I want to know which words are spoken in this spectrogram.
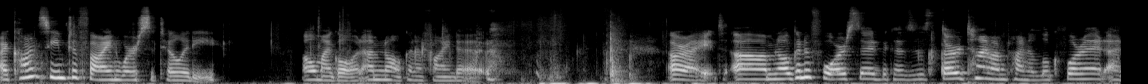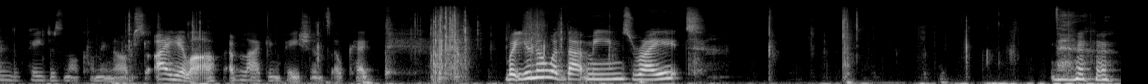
I can't seem to find versatility. Oh my god, I'm not gonna find it. All right, I'm not gonna force it because the third time I'm trying to look for it and the page is not coming up. So I give up. I'm lacking patience, okay? But you know what that means, right? I'm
